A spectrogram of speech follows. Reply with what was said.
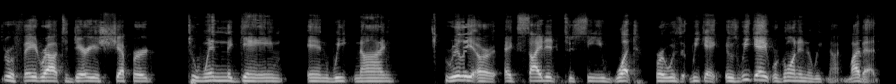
threw a fade route to Darius Shepherd to win the game in week nine. Really are excited to see what, or was it week eight? It was week eight. We're going into week nine. My bad.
